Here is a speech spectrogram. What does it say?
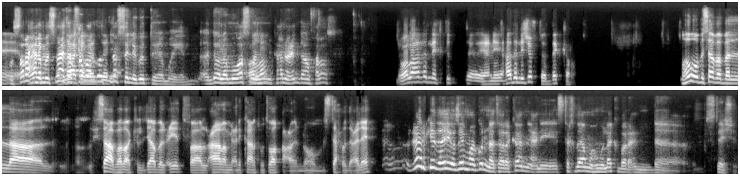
آه، والصراحة لما سمعت الخبر قلت. نفس اللي قلته يا مؤيد. هذول مو أصلا. كانوا عندهم خلاص. والله هذا اللي كنت يعني هذا اللي شفته أتذكره. هو بسبب ال- الحساب هذاك اللي جاب العيد فالعالم يعني كانت متوقعة إنهم استحوذوا عليه. غير كذا أيوه زي ما قلنا ترى كان يعني استخدامهم الأكبر عند Station.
